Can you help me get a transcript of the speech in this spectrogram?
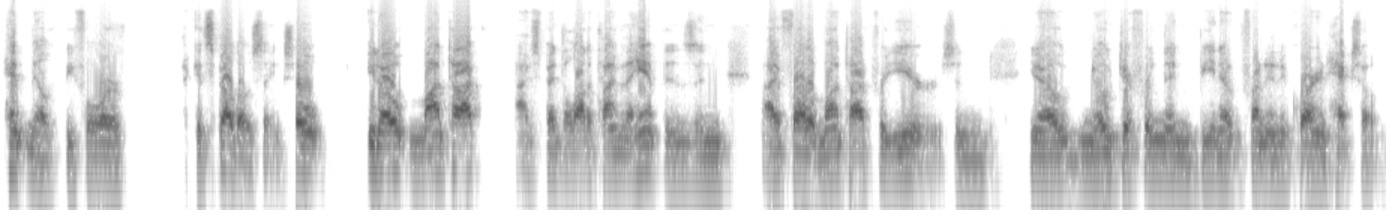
hemp milk before I could spell those things. So you know, Montauk I've spent a lot of time in the Hamptons and I've followed Montauk for years and, you know, no different than being out in front and acquiring Hexo.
